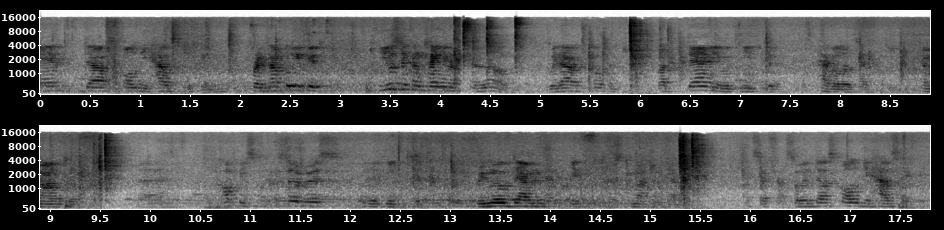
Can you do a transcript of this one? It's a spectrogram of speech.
and does all the housekeeping. For example, you could use the containers alone without OpenShift, but then you would need to have a look at the amount of uh, copies of the service. You need to remove them if there's too much of them, etc. So it does all the housekeeping.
